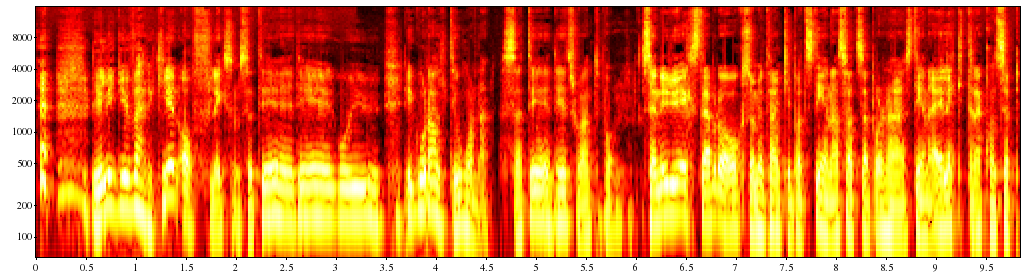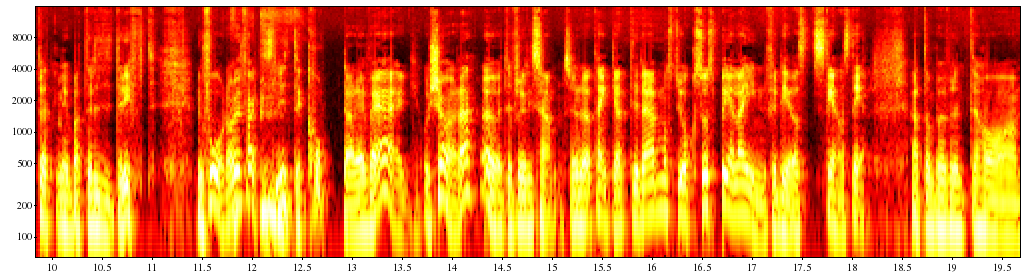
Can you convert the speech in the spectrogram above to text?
det ligger ju verkligen off liksom, så att det, det går ju. Det går alltid att ordna, så att det, det tror jag inte på. Sen är det ju extra bra också med tanke på att Stena satsar på den här Stena Elektra konceptet med batteridrift. Nu får de ju faktiskt lite kortare väg att köra över till Fredrikshamn, så jag tänker att det där måste ju också spela in för deras Stenas del. Att de behöver inte ha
